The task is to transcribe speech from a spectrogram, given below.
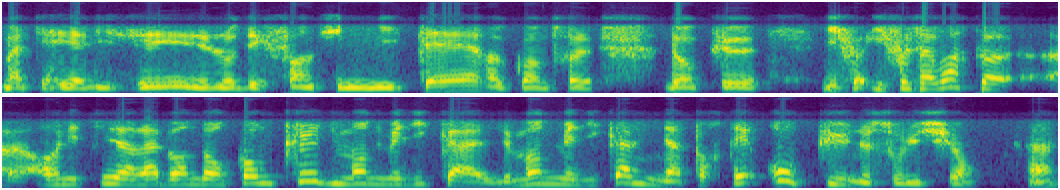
matérialiser nos défenses immunitaires contre. Donc, il faut, il faut savoir qu'on était dans l'abandon complet du monde médical. Le monde médical n'apportait aucune solution. Hein.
